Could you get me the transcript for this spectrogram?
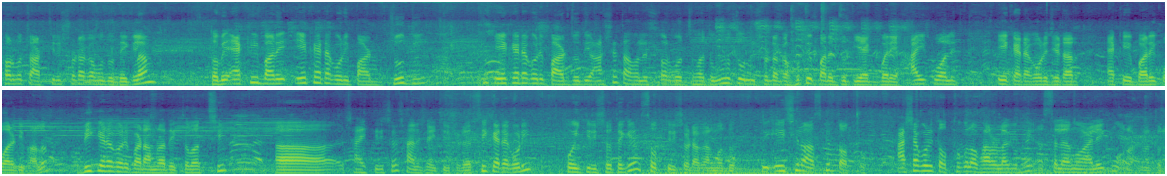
সর্বোচ্চ আটত্রিশশো টাকার মতো দেখলাম। তবে একেবারে এ ক্যাটাগরি পার্ট যদি, এ ক্যাটাগরি পার্ট যদি আসে, তাহলে সর্বোচ্চ হয়তো উনচল্লিশশো টাকা হতে পারে যদি একবারে হাই কোয়ালিটি এ ক্যাটাগরি যেটার একেবারে কোয়ালিটি ভালো। বি ক্যাটাগরি পার্ট আমরা দেখতে পাচ্ছি সাঁত্রিশশো সাড়ে সাঁত্রিশশো টাকা। সি ক্যাটাগরি পঁয়ত্রিশশো থেকে ছত্রিশশো টাকার মতো। তো এই ছিল আজকের তথ্য। আশা করি তথ্যগুলো ভালো লাগে ভাই। আসসালামু আলাইকুম রহমতুল্লাহ।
